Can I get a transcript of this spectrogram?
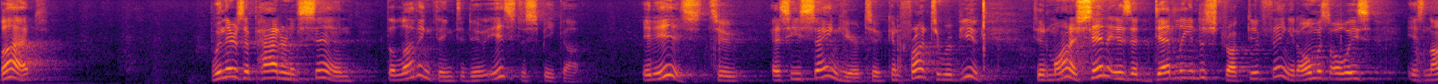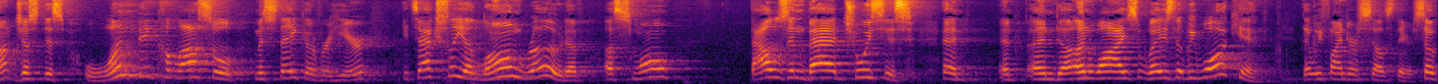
but when there's a pattern of sin the loving thing to do is to speak up it is to as he's saying here, to confront, to rebuke, to admonish. Sin is a deadly and destructive thing. It almost always is not just this one big colossal mistake over here. It's actually a long road of a small thousand bad choices and, and, and uh, unwise ways that we walk in, that we find ourselves there. So,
